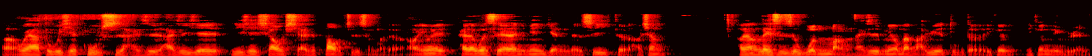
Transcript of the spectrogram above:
呃，为他读一些故事，还是还是一些一些消息，还是报纸什么的啊？因为凯特温斯莱在里面演的是一个好像好像类似是文盲，还是没有办法阅读的一个一个女人。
